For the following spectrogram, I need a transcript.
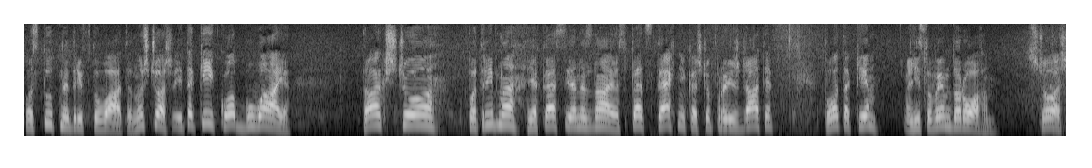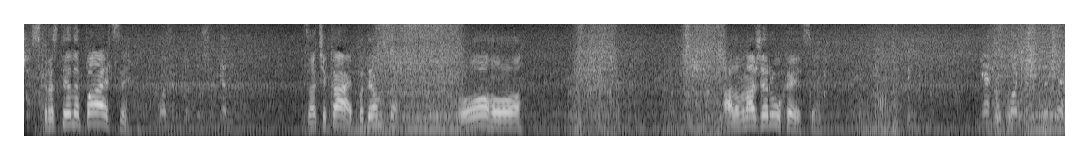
ось тут не дріфтувати. Ну що ж, і такий коп буває. Так що потрібна якась, я не знаю, спецтехніка, щоб проїжджати по таким лісовим дорогам. Що ж, скрестили пальці. Може плиту ще кинути. Зачекай, подивимося. Ого. Але вона вже рухається. Ні, ти хочеш прийти.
